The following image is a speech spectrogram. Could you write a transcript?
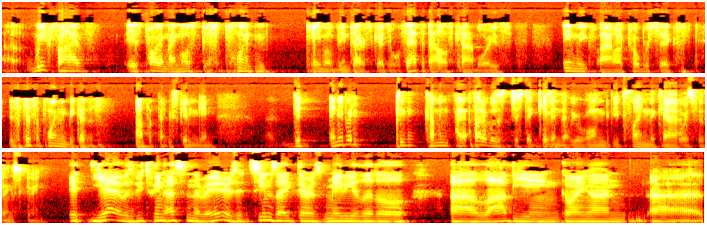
Uh, week five, is probably my most disappointing game of the entire schedule. It's at the Dallas Cowboys in Week Five, October sixth. It's disappointing because it's not the Thanksgiving game. Did anybody see coming? I thought it was just a given that we were going to be playing the Cowboys for Thanksgiving. It, yeah, it was between us and the Raiders. It seems like there was maybe a little uh, lobbying going on uh,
